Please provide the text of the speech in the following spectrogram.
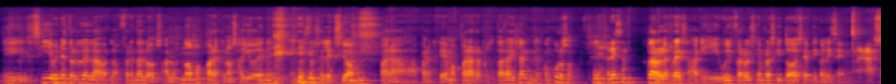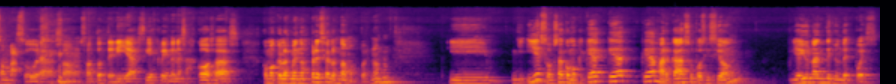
y sí, venido a traerle la, la ofrenda a los, a los gnomos para que nos ayuden en, en nuestra selección para, para que quedemos para representar a Islandia en el concurso. Les rezan. Claro, les reza. Y Will Ferrell siempre así todo escéptico le dice, "Ah, son basura, son, son tonterías, sigues creyendo en esas cosas. Como que los menosprecia a los gnomos, pues, ¿no? Ujú. y, y- y eso, o sea, como que queda, queda, queda marcada su posición Y hay un antes y un después.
